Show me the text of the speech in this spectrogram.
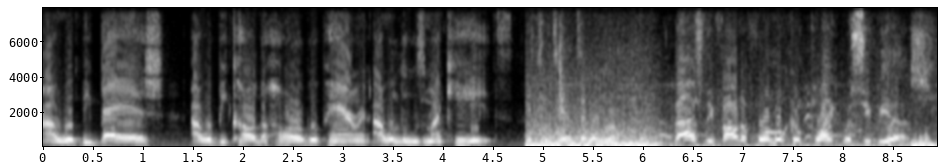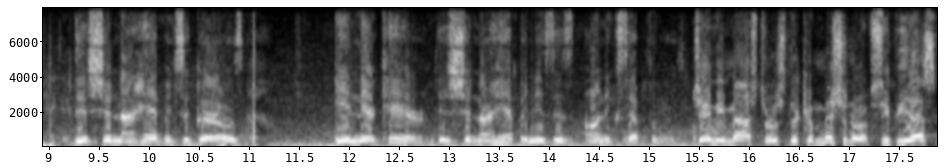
I would be bashed. I would be called a horrible parent. I would lose my kids. Basley filed a formal complaint with CPS. This should not happen to girls in their care. This should not happen. This is unacceptable. Jaime Masters, the commissioner of CPS,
